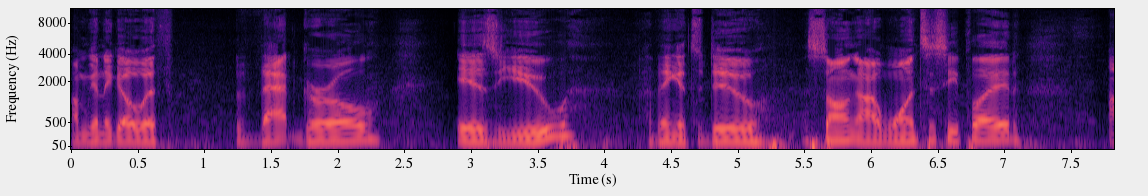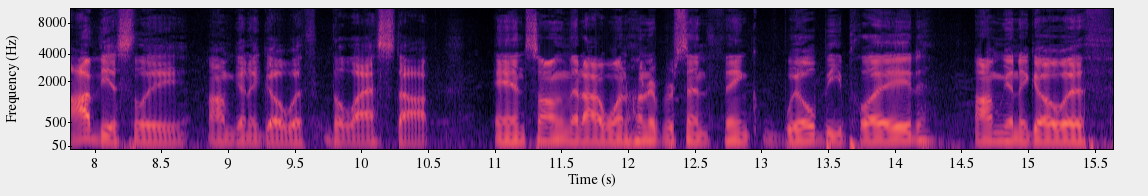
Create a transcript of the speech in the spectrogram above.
I'm going to go with That Girl Is You. I think it's due. A song I want to see played. Obviously, I'm going to go with The Last Stop. And song that I 100% think will be played, I'm going to go with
